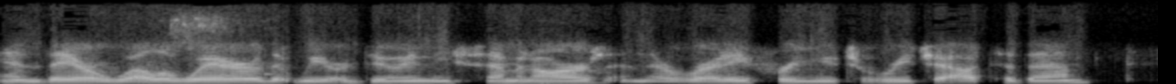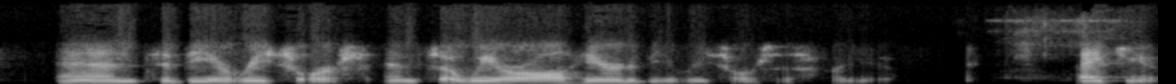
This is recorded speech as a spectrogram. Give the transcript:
And they are well aware that we are doing these seminars and they're ready for you to reach out to them and to be a resource. And so we are all here to be resources for you. Thank you.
